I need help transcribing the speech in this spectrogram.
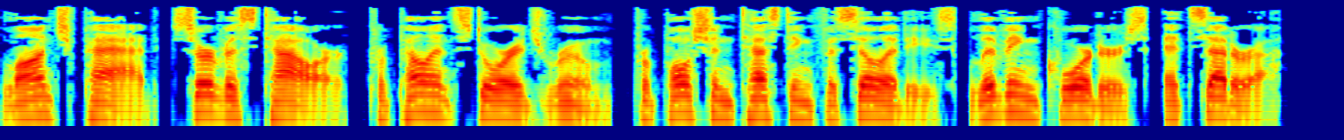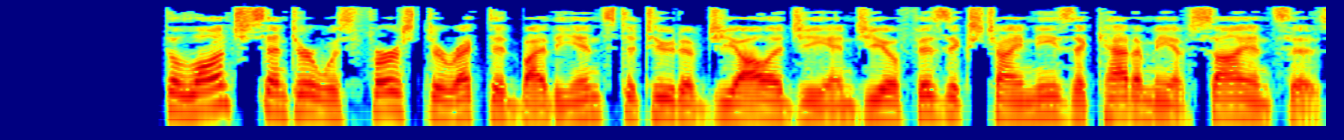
launch pad, service tower, propellant storage room, propulsion testing facilities, living quarters, etc. The Launch Center was first directed by the Institute of Geology and Geophysics Chinese Academy of Sciences,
